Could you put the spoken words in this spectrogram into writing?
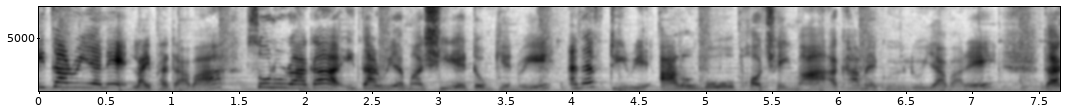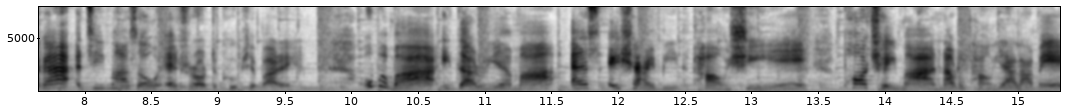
Ethereum နဲ့လိုက်ဖက်တာပါ။ဆိုလိုတာက Ethereum မှာရှိတဲ့ token တွေ NFT တွေအားလုံးကို Port chain မှာအခမဲ့ကူးယူလို့ရပါတယ်။ဒါကအကြီးမားဆုံး airdrop တစ်ခုဖြစ်ပါတယ်။ဥပမာ Ethereum မှာ SHIB 1000ရှိရင် Port chain မှာနောက်တစ်ထောင်ရလာမယ်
